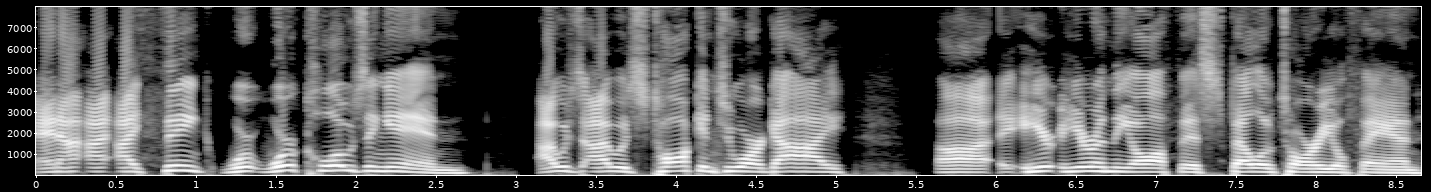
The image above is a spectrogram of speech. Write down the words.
And I, I think we're we're closing in. I was I was talking to our guy uh, here here in the office, fellow Tar Heel fan,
